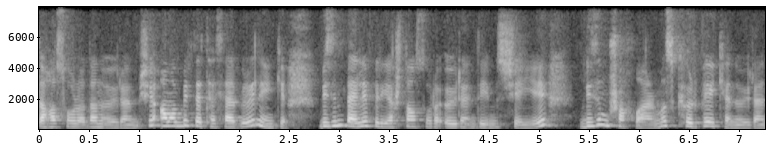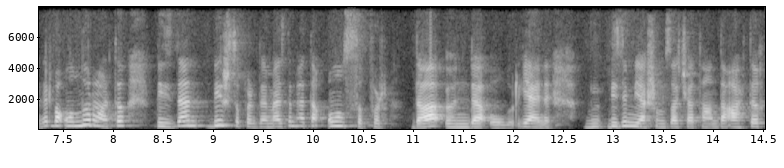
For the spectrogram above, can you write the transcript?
daha sonradan öyrənmişik. Amma bir də təsəvvür eləyin ki, bizim bəlli bir yaşdan sonra öyrəndiyimiz şeyi bizim uşaqlarımız körpə ikən öyrənir və onlar artıq bizdən 1-0 deməzdim, hətta 10-0 da öndə olur. Yəni bizim yaşımıza çatanda artıq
